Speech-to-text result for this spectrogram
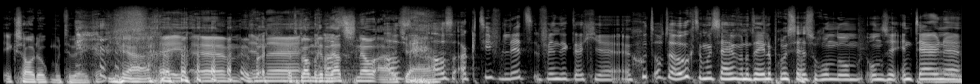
ik zou het ook moeten weten. Ja. hey, ehm, en, eh, het kwam er inderdaad als- snel uit, Als, ja. als actief lid vind ik dat je eh, goed op de hoogte moet zijn van het hele proces rondom onze interne,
